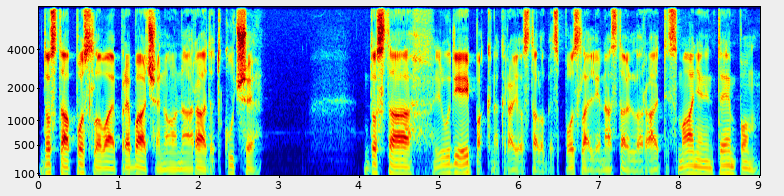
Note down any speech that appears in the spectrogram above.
Dosta poslova je prebačeno na rad od kuće. Dosta ljudi je ipak na kraju ostalo bez posla ili je nastavilo raditi smanjenim tempom.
